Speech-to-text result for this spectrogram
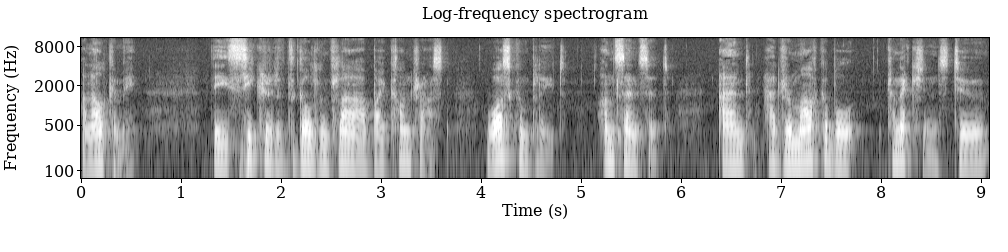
on alchemy, The Secret of the Golden Flower, by contrast, was complete, uncensored, and had remarkable connections to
